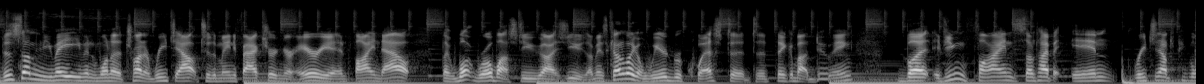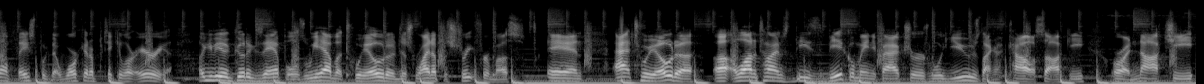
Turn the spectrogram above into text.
This is something you may even wanna try to reach out to the manufacturer in your area and find out like what robots do you guys use? I mean, it's kind of like a weird request to, to think about doing, but if you can find some type of in reaching out to people on Facebook that work in a particular area. I'll give you a good example is we have a Toyota just right up the street from us. And at Toyota, uh, a lot of times these vehicle manufacturers will use like a Kawasaki or a Nachi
